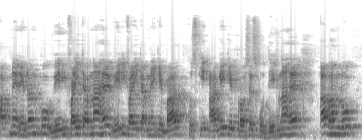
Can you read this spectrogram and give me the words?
अपने रिटर्न को वेरीफाई करना है। वेरीफाई करने के बाद उसके आगे के प्रोसेस को देखना है। अब हम लोग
